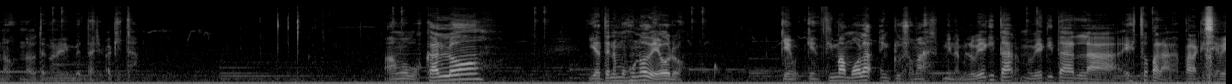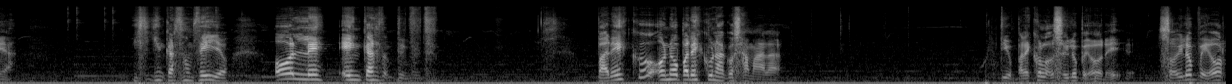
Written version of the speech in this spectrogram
No, no lo tengo en el inventario. Aquí está. Vamos a buscarlo. Y ya tenemos uno de oro. Que, encima mola incluso más. Mira, me lo voy a quitar. Me voy a quitar la, esto para, para que se vea. Y, en calzoncillo. ¡Ole! En calzon... ¿Parezco o no parezco una cosa mala? Tío, parezco lo, soy lo peor, eh. Soy lo peor.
